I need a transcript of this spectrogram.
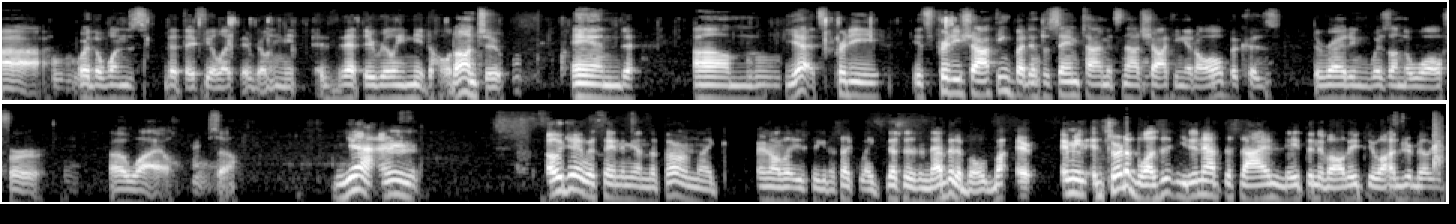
uh, or the ones that they feel like they really need that they really need to hold on to, and um, yeah, it's pretty it's pretty shocking, but at the same time, it's not shocking at all because the writing was on the wall for a while. So Yeah, I mean, OJ was saying to me on the phone, like, and I'll let you speak in a sec, like, this is inevitable. But, er, I mean, it sort of wasn't. You didn't have to sign Nathan Eovaldi to $100 million.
